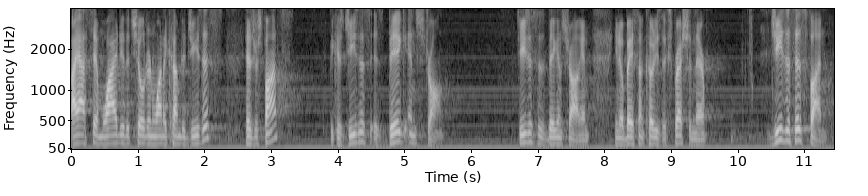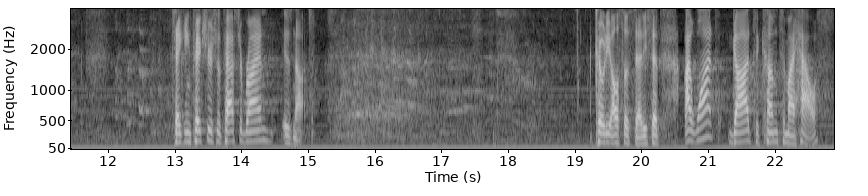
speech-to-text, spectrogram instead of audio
I asked him, Why do the children want to come to Jesus? His response, Because Jesus is big and strong. Jesus is big and strong. And, you know, based on Cody's expression there, Jesus is fun. Taking pictures with Pastor Brian is not. Cody also said, he said, I want God to come to my house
